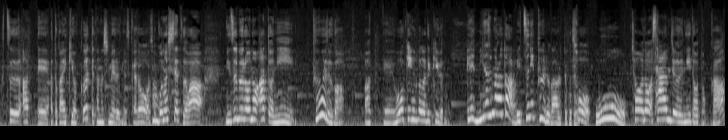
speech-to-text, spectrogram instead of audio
普通あってあと外気浴って楽しめるんですけど、そこの施設は水風呂の後にプールがあってウォーキングができるの。え水風呂とは別にプールがあるってこと？そう。おおちょうど32度とか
